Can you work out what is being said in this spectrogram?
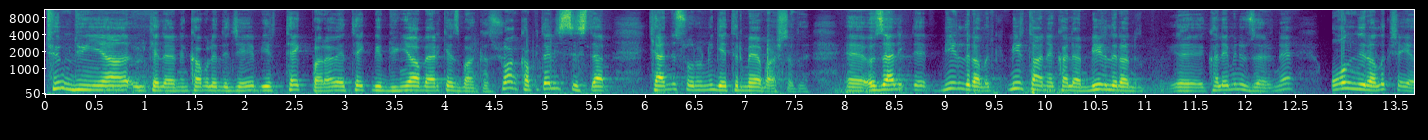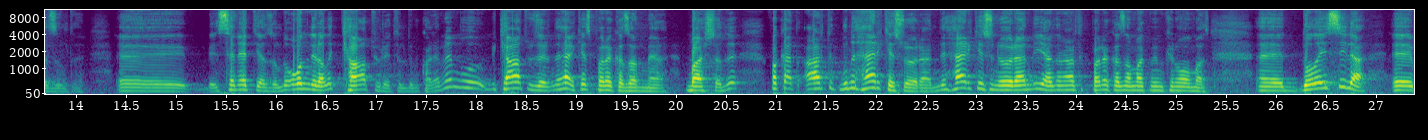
tüm dünya ülkelerinin kabul edeceği bir tek para ve tek bir dünya merkez bankası. Şu an kapitalist sistem kendi sonunu getirmeye başladı. E, özellikle 1 liralık bir tane kalem 1 liralık e, kalemin üzerine 10 liralık şey yazıldı. E, senet yazıldı. 10 liralık kağıt üretildi bu kalemle. Bu bir kağıt üzerinde herkes para kazanmaya başladı. Fakat artık bunu herkes öğrendi. Herkesin öğrendiği yerden artık para kazanmak mümkün olmaz. E, dolayısıyla e,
